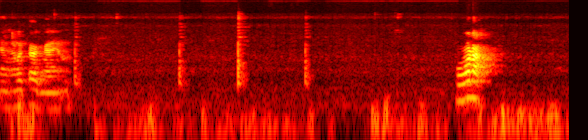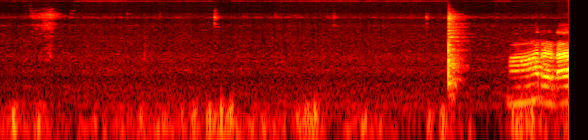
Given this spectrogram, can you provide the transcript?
ഞങ്ങൾക്ക് അങ്ങനെയാണ്. പോടാ. മാറടാ.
